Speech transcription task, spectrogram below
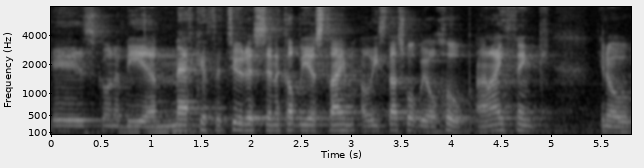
is going to be a mecca for tourists in a couple of years' time. At least that's what we all hope. And I think, you know,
